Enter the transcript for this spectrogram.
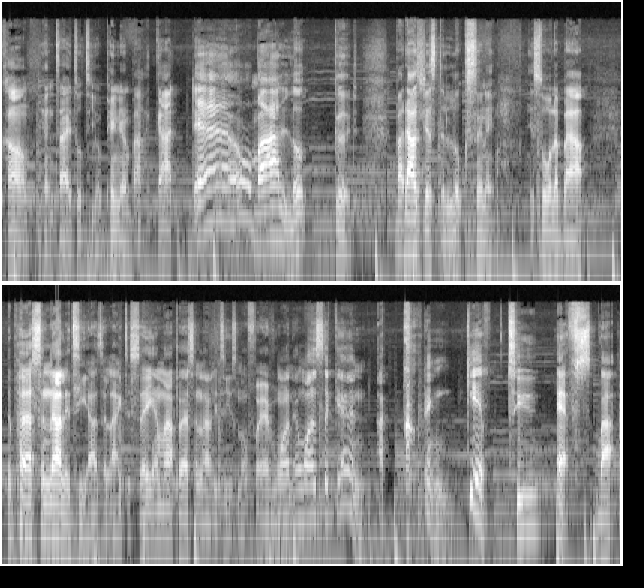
calm. You're entitled to your opinion, but goddamn, I look good. But that's just the looks in it. It's all about the personality, as I like to say, and my personality is not for everyone. And once again, I couldn't give two F's, but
